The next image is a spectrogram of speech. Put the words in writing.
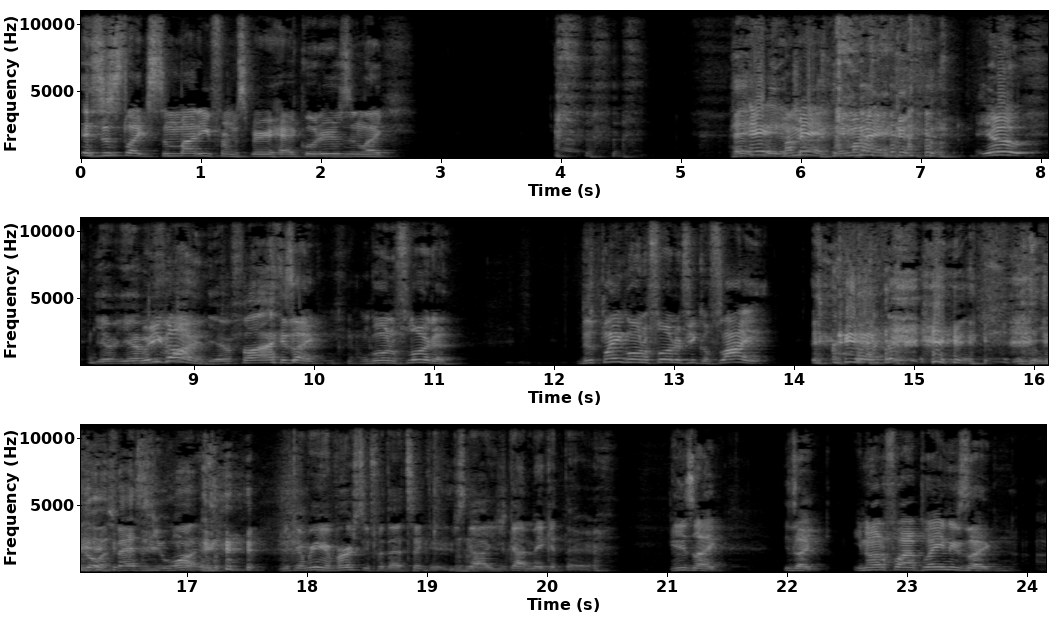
It's just like somebody from Spirit headquarters and like, "Hey, hey my man, hey, my man, yo." You, you Where you fly? going? You ever fly? He's like, "I'm going to Florida." This plane going to Florida if you can fly it. You go as fast as you want. we can reimburse you for that ticket. You just got you just got to make it there. He's like, he's like, you know how to fly a plane? He's like, I,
